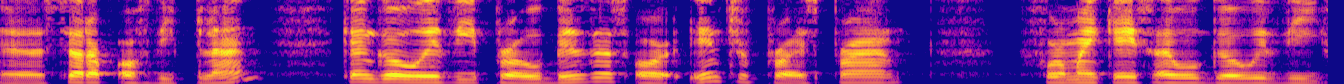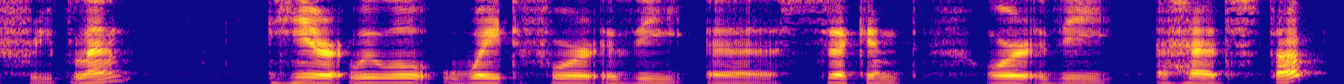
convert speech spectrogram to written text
uh, setup of the plan. Can go with the pro business or enterprise plan. For my case, I will go with the free plan. Here we will wait for the uh, second or the head stop.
